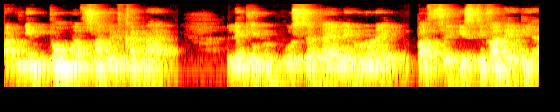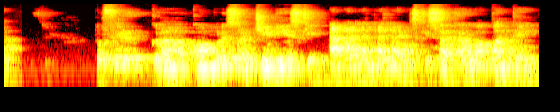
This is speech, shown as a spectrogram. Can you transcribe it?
अपनी बहुमत साबित करना है। लेकिन उससे पहले उन्होंने पद से इस्तीफा दे दिया। तो फिर कांग्रेस और जेडीएस की अलायंस की सरकार वहाँ बन गई।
